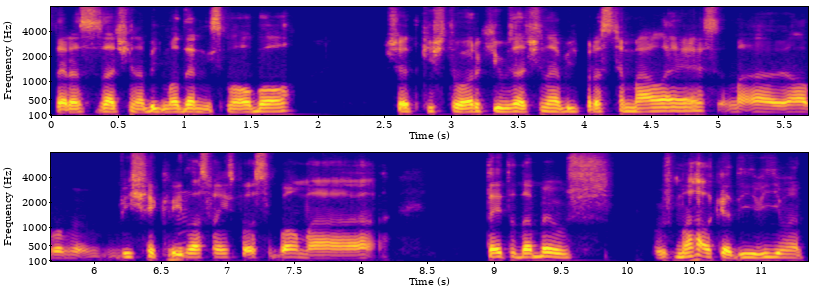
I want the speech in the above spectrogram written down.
teraz začína byť moderný small ball, všetky štvorky už začína byť proste malé, alebo vyššie krídla mm. svojím spôsobom a v tejto dobe už, už málo kedy vidíme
